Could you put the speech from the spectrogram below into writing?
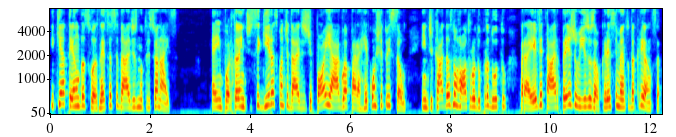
e que atenda suas necessidades nutricionais. É importante seguir as quantidades de pó e água para reconstituição, indicadas no rótulo do produto, para evitar prejuízos ao crescimento da criança,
